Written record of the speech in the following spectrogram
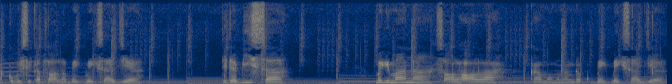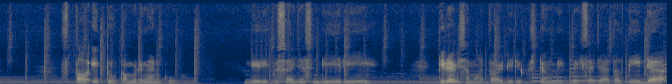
aku bersikap seolah baik-baik saja? Tidak bisa. Bagaimana seolah-olah kamu menganggapku baik-baik saja? Setahu itu kamu denganku. Diriku saja sendiri tidak bisa mengetahui diriku sedang baik-baik saja atau tidak.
